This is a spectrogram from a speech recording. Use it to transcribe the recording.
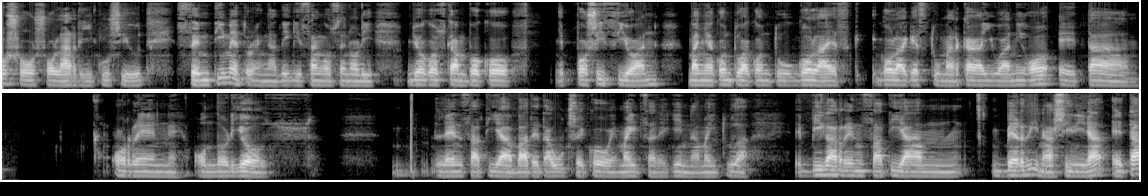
oso oso larri ikusi dut, zentimetroen gatik izango zen hori. Jokozkan poko posizioan, baina kontua kontu gola ez, golak ez du markagailua nigo, eta horren ondorioz lehen zatia bat eta utzeko emaitzarekin amaitu da. Bigarren zatia berdin hasi dira eta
